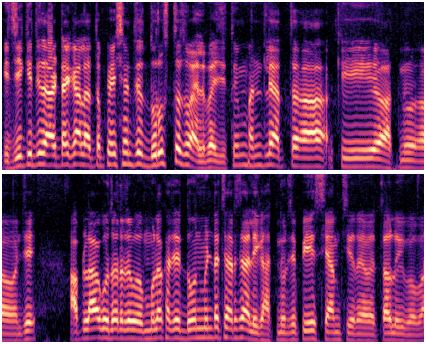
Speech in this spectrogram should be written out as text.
की जी किती अटॅक आला तर पेशंट दुरुस्तच व्हायला पाहिजे. तुम्ही म्हटले आता की हातनूर म्हणजे आपला अगोदर मुलाखती दोन मिनटं चर्चा आली की हातनूरची पी एस सी आमची र- चालू आहे बाबा.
